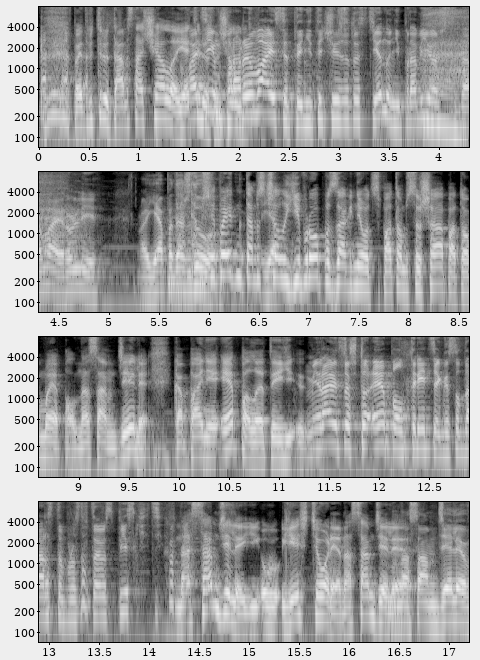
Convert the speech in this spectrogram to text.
Поэтому, там сначала... Вадим, прорывайся, ты не ты через эту стену не пробьешься, давай, рули. А я подожду. Все поэтому там сначала я... Европа загнется, потом США, потом Apple. На самом деле, компания Apple это... Мне нравится, что Apple третье государство просто в твоем списке. Типа. На самом деле, есть теория. На самом деле... На самом деле,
